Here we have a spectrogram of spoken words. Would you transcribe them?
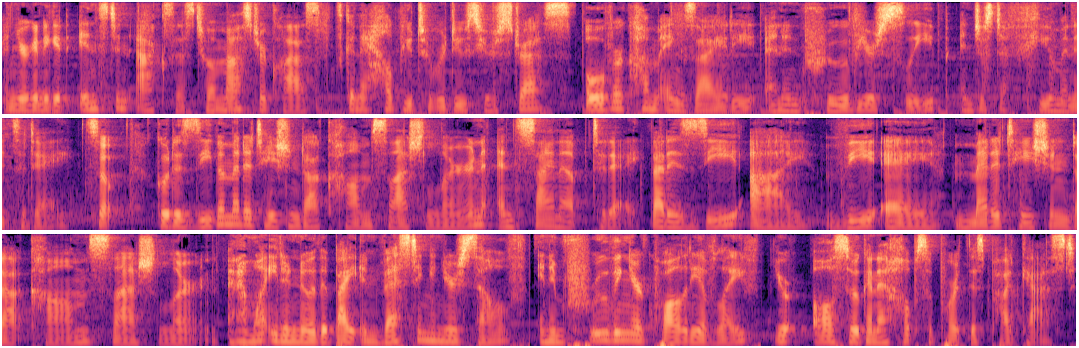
and you're going to get instant access to a masterclass that's going to help you to reduce your stress, overcome anxiety, and improve your sleep in just a few minutes a day. So go to zivameditation.com slash learn and sign up today. That is Z-I-V-A meditation.com slash learn. And I want you to know that by investing in yourself and improving your quality of life, you're also going to help support this podcast.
